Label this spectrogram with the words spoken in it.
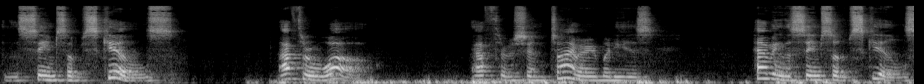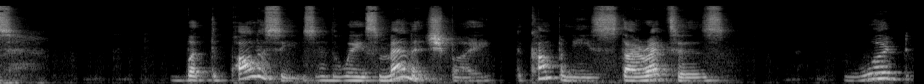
the same sort of skills. After a while after a certain time everybody is having the same sort of skills. But the policies and the way it's managed by the company's directors would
